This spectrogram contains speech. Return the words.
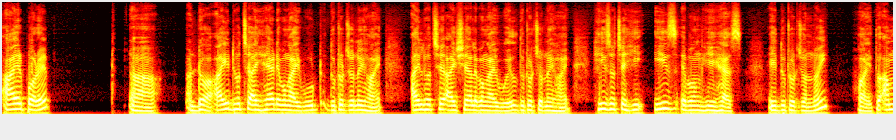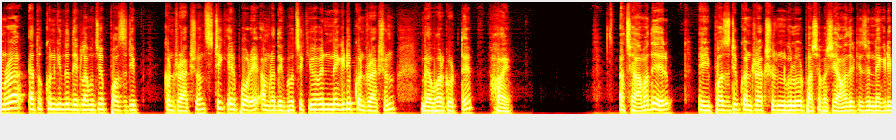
আয়ের পরে ড, আইড হচ্ছে আই হ্যাড এবং আই উড, দুটোর জন্যই হয়। আইল হচ্ছে আই শ্যাল এবং আই উইল, দুটোর জন্যই হয়। হিজ হচ্ছে হি ইজ এবং হি হ্যাজ, এই দুটোর জন্যই হয়। তো আমরা এতক্ষণ কিন্তু দেখলাম হচ্ছে পজিটিভ কন্ট্রাকশনস ঠিক এরপরে আমরা দেখব হচ্ছে কীভাবে নেগেটিভ কন্ট্রাকশন ব্যবহার করতে হয়। আচ্ছা আমাদের এই পজিটিভ কন্ট্রাকশনগুলোর পাশাপাশি আমাদের কিছু নেগেটিভ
